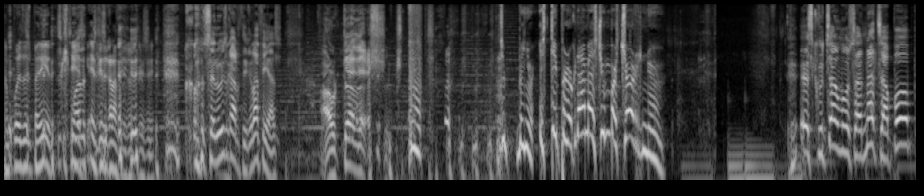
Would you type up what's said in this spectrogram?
No puedes despedir. Sí, es, es que es gracioso. sí, sí. José Luis García, gracias. A ustedes. Este programa es un bochorno. Escuchamos a Nacha Pop,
